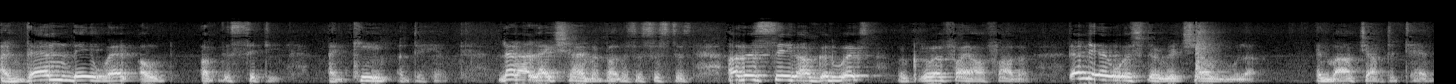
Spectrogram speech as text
And then they went out of the city and came unto him. Let our light shine, my brothers and sisters. Others seeing our good works will glorify our Father. Then there was the rich young ruler in Mark chapter 10.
